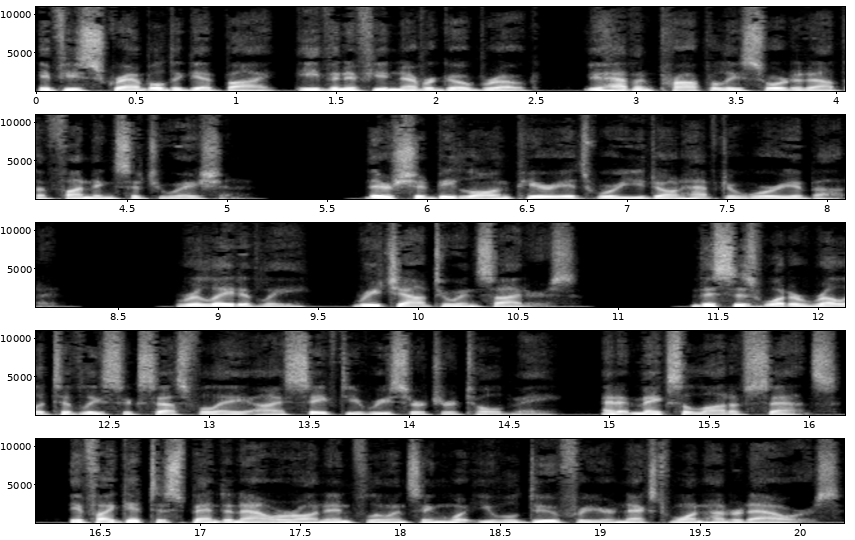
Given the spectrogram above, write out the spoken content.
If you scramble to get by, even if you never go broke, you haven't properly sorted out the funding situation. There should be long periods where you don't have to worry about it. Relatedly, reach out to insiders. This is what a relatively successful AI safety researcher told me, and it makes a lot of sense. If I get to spend an hour on influencing what you will do for your next 100 hours,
